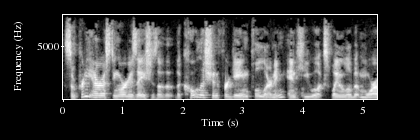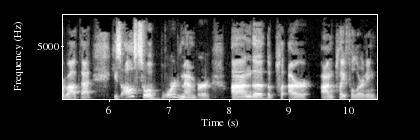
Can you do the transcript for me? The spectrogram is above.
some pretty interesting organizations, of the, the Coalition for Gameful Learning, and he will explain a little bit more about that. He's also a board member on the the our on Playful Learning,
